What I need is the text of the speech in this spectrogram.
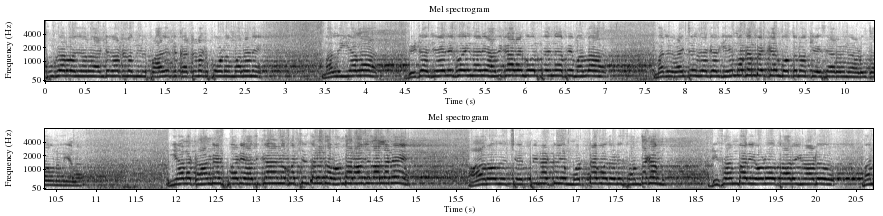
భూగర్భ జలం అంటుకట్టడం వీళ్ళు ప్రాజెక్టు కట్టకపోవడం వల్లనే. మళ్ళీ ఇవాళ బిడ్డ జైలుకి పోయిందని అధికారం కోల్పోయిందని చెప్పి మళ్ళా మరి రైతుల దగ్గరికి ఏ ముఖం పెట్టుకొని పోతున్నావు కేసీఆర్ అని అడుగుతా ఉన్నాం ఇలా ఇవాళ కాంగ్రెస్ పార్టీ అధికారంలోకి వచ్చిన తర్వాత వంద రోజులలోనే ఆ రోజు చెప్పినట్టు మొట్టమొదటి సంతకం డిసెంబర్ ఏడవ తారీఖు నాడు మన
